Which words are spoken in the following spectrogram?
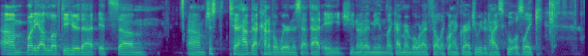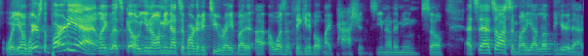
um buddy i love to hear that it's um um, just to have that kind of awareness at that age. You know what I mean? Like I remember what I felt like when I graduated high school. It was like, well, know, where's the party at? Like, let's go. You know, I mean, that's a part of it too, right? But I, I, wasn't thinking about my passions. You know what I mean? So that's that's awesome, buddy. I love to hear that.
